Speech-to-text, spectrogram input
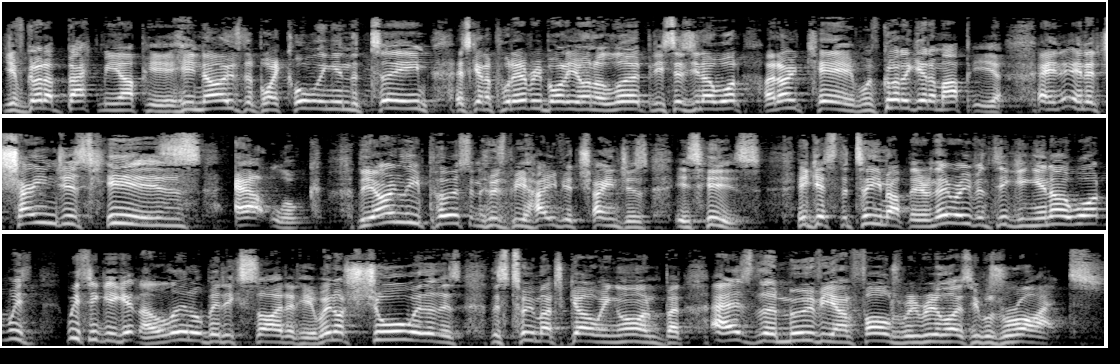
you've got to back me up here. He knows that by calling in the team, it's going to put everybody on alert. But he says, You know what? I don't care. We've got to get them up here. And, and it changes his outlook. The only person whose behavior changes is his. He gets the team up there, and they're even thinking, You know what? We, we think you're getting a little bit excited here. We're not sure whether there's, there's too much going on. But as the movie unfolds, we realize he was right.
